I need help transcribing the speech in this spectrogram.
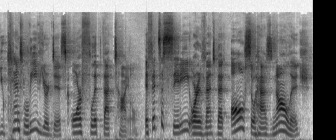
you can't leave your disk or flip that tile. If it's a city or event that also has knowledge,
